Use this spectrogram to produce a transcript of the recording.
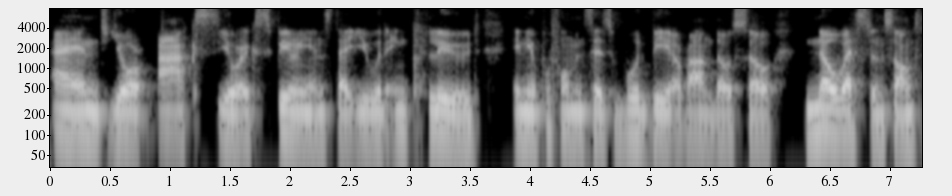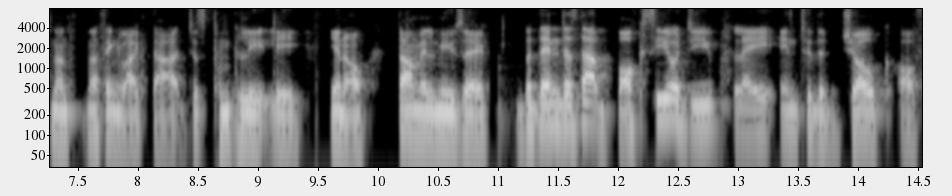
and your acts, your experience that you would include in your performances would be around those. So no Western songs, not, nothing like that, just completely, you know, Tamil music. But then does that box you or do you play into the joke of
